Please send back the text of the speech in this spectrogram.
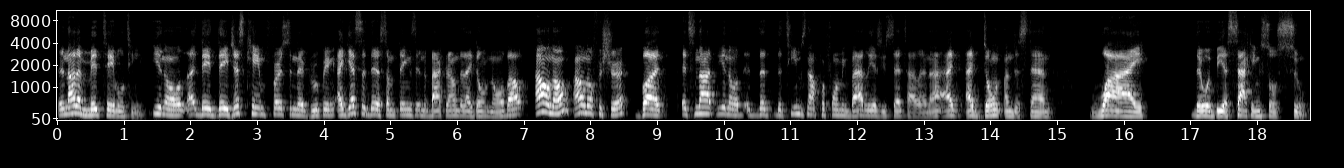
They're not a mid-table team. You know, they they just came first in their grouping. I guess that there's some things in the background that I don't know about. I don't know. I don't know for sure, but it's not, you know, the the team's not performing badly as you said, Tyler, and I I, I don't understand why there would be a sacking so soon.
